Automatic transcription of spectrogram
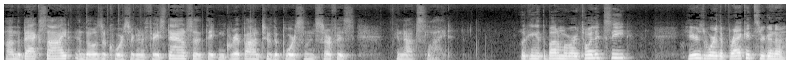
on the back side, and those, of course, are going to face down so that they can grip onto the porcelain surface and not slide. Looking at the bottom of our toilet seat, here's where the brackets are going to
